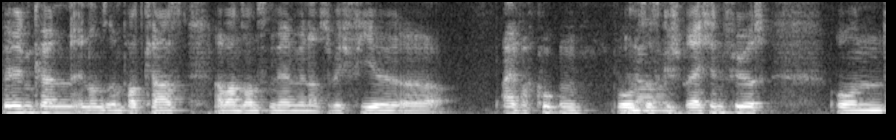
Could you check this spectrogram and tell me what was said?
bilden können in unserem Podcast. Aber ansonsten werden wir natürlich viel äh, einfach gucken, wo uns das Gespräch hinführt und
